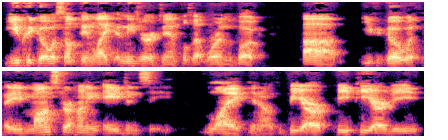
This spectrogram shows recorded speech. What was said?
you could go with something like, and these are examples that were in the book, uh, you could go with a monster hunting agency, like, you know, the BR, BPRD,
